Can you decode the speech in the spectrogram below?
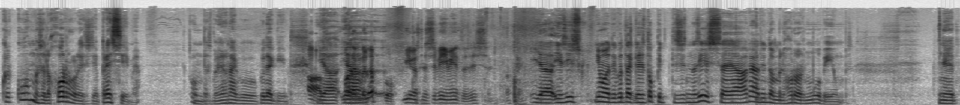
kuule, kuhu me selle horrori siis pressime umbes või noh, nagu kuidagi ja, ja paneme lõppu, viimasesse viie minuti sisse, okay.. ja, ja siis niimoodi kuidagi topiti sinna sisse ja näed, nüüd on meil horror movie umbes. nii et,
